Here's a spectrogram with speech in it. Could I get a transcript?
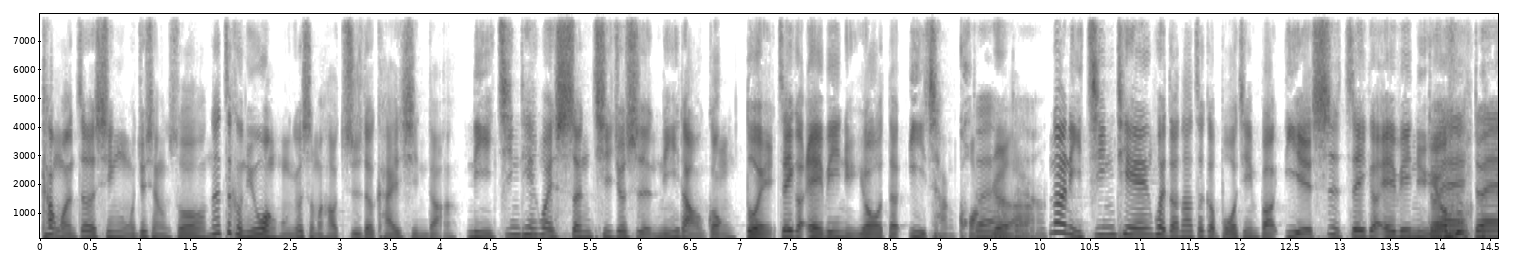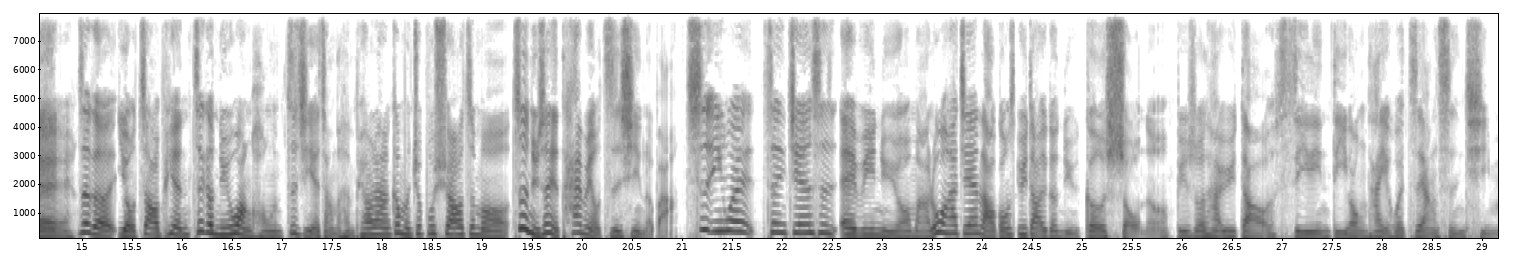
看完这个新闻，我就想说，那这个女网红有什么好值得开心的？你今天会生气，就是你老公对这个 AV 女优的异常狂热啊。那你今天会得到这个铂金包，也是这个 AV 女优。对，这个有照片，这个女网红自己也长得很漂亮，根本就不需要这么。这女生也太没有自信了吧？是因为这今天是 AV 女优嘛？如果她今天老公遇到一个女歌手呢？比如说她遇到 C 琳迪翁，她也会这样生气吗？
